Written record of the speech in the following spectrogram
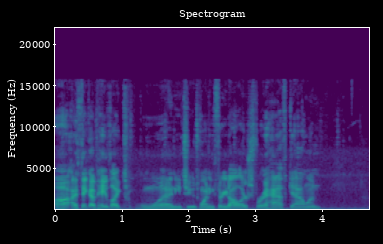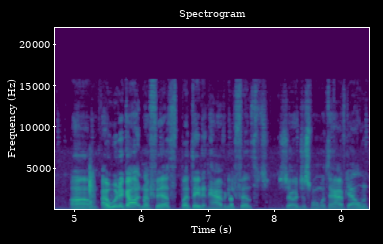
Uh, I think I paid like 22 dollars $23 for a half gallon. Um, I would have gotten a fifth, but they didn't have any fifths, so I just went with the half gallon.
